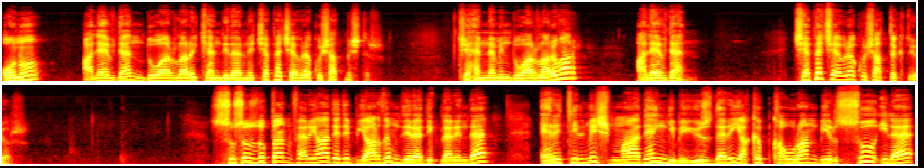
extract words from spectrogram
onu alevden duvarları kendilerini çepeçevre kuşatmıştır. Cehennemin duvarları var alevden. Çepeçevre kuşattık diyor. Susuzluktan feryat edip yardım dilediklerinde eritilmiş maden gibi yüzleri yakıp kavuran bir su ile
